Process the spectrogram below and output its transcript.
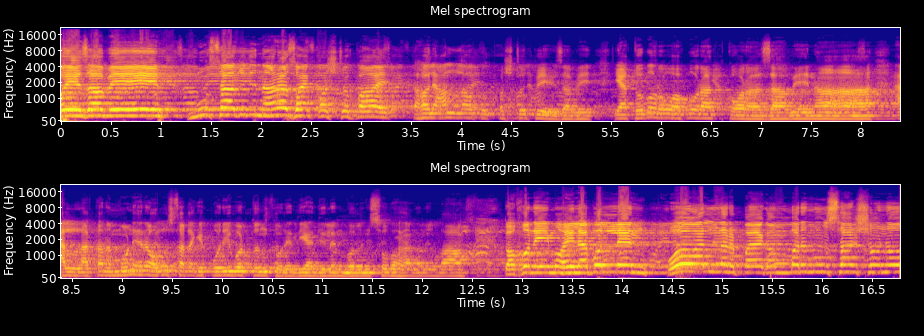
হয়ে যাবে। মুসা যদি নারাজ হয়, কষ্ট পায়, তাহলে আল্লাহ তো কষ্ট পেয়ে যাবে। এত বড় অপরাধ করা যাবে না। আল্লাহ তার মনের অবস্থাটাকে পরিবর্তন করে দিয়ে দিলেন, বলেন সোবাহান তখন এই মহিলা বললেন, ও আল্লাহর পায়গম্বর মুসা, শোনো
